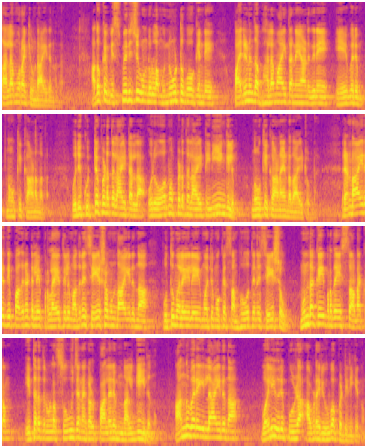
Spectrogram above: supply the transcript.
തലമുറയ്ക്കുണ്ടായിരുന്നത്. അതൊക്കെ വിസ്മരിച്ചുകൊണ്ടുള്ള മുന്നോട്ട് പോക്കിന്റെ പരിണിത ഫലമായി തന്നെയാണ് ഇതിനെ ഏവരും നോക്കിക്കാണുന്നത്. ഒരു കുറ്റപ്പെടുത്തലായിട്ടല്ല ഒരു ഓർമ്മപ്പെടുത്തലായിട്ട് ഇനിയെങ്കിലും നോക്കിക്കാണേണ്ടതായിട്ടുണ്ട്. രണ്ടായിരത്തി പതിനെട്ടിലെ പ്രളയത്തിലും അതിനുശേഷമുണ്ടായിരുന്ന പുത്തുമലയിലെയും മറ്റുമൊക്കെ സംഭവത്തിന് ശേഷവും മുണ്ടക്കൈ പ്രദേശത്തടക്കം ഇത്തരത്തിലുള്ള സൂചനകൾ പലരും നൽകിയിരുന്നു. അന്നുവരെ ഇല്ലായിരുന്ന വലിയൊരു പുഴ അവിടെ രൂപപ്പെട്ടിരിക്കുന്നു.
